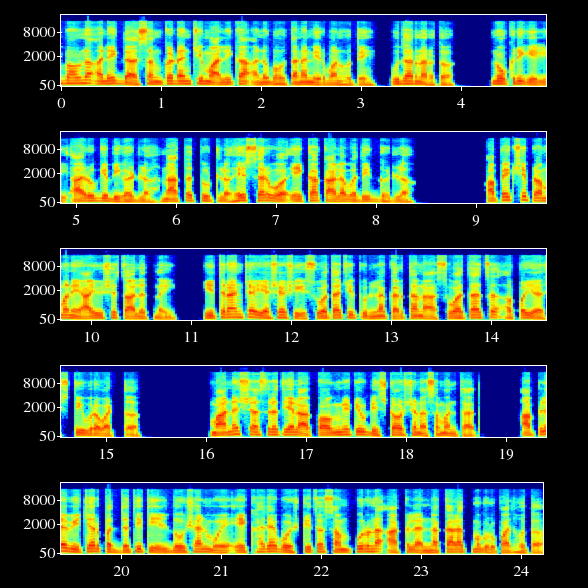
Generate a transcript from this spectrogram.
भावना अनेकदा संकटांची मालिका अनुभवताना निर्माण होते. उदाहरणार्थ नोकरी गेली आरोग्य बिघडलं नातं तुटलं हे सर्व एका कालावधीत घडलं. अपेक्षेप्रमाणे आयुष्य चालत नाही. इतरांच्या यशाशी स्वतःची तुलना करताना स्वतःचं अपयश तीव्र वाटतं. मानसशास्त्रात याला कॉग्नेटिव्ह डिस्टॉर्शन असं म्हणतात. आपल्या विचार पद्धतीतील दोषांमुळे एखाद्या गोष्टीचं संपूर्ण आकलन नकारात्मक रूपात होतं.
